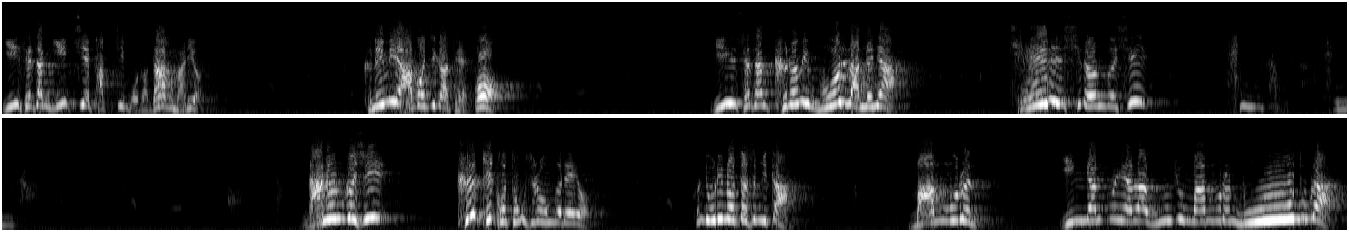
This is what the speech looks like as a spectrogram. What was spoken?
이 세상 이치에 박지 못하다 그 말이요 그놈이 아버지가 됐고 이 세상 그놈이 무엇을 낳느냐 제일 싫어한 것이 생사입니다 생사 나는 것이 그렇게 고통스러운 거래요. 근데 우리는 어떻습니까? 만물은 인간뿐이 아니라 우주 만물은 모두가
